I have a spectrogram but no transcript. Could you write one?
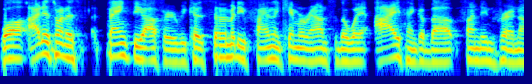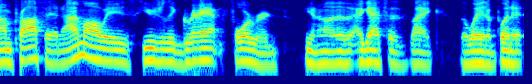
Well, I just want to thank the author because somebody finally came around to the way I think about funding for a nonprofit. And I'm always usually grant forward, you know, I guess is like the way to put it,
